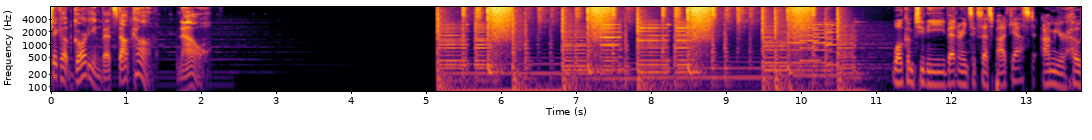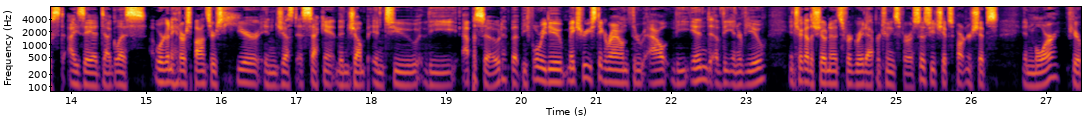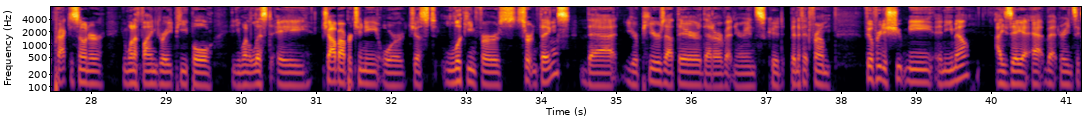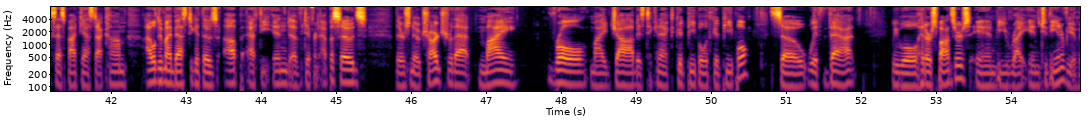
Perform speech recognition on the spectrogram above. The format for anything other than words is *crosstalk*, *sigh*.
Check out guardianvets.com now. Welcome to the Veterinary Success Podcast. I'm your host, Isaiah Douglas. We're going to hit our sponsors here in just a second, then jump into the episode. But before we do, make sure you stick around throughout the end of the interview and check out the show notes for great opportunities for associateships, partnerships, and more. If you're a practice owner, you want to find great people, and you want to list a job opportunity or just looking for certain things that your peers out there that are veterinarians could benefit from, feel free to shoot me an email Isaiah at veterinarysuccesspodcast.com. I will do my best to get those up at the end of different episodes. There's no charge for that. My role, my job is to connect good people with good people. So, with that, we will hit our sponsors and be right into the interview.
